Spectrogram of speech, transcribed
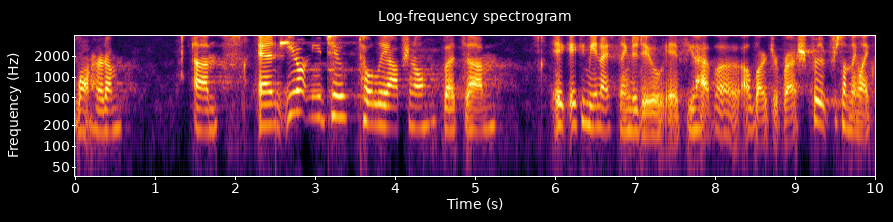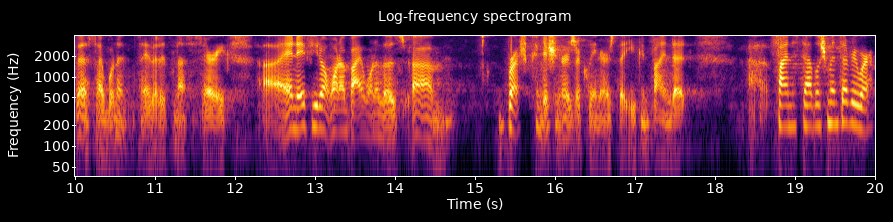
Won't hurt them. Um, and you don't need to, totally optional, but um, it, it, can be a nice thing to do if you have a, a, larger brush. For, for something like this, I wouldn't say that it's necessary. Uh, and if you don't want to buy one of those um, brush conditioners or cleaners that you can find at uh, fine establishments everywhere.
